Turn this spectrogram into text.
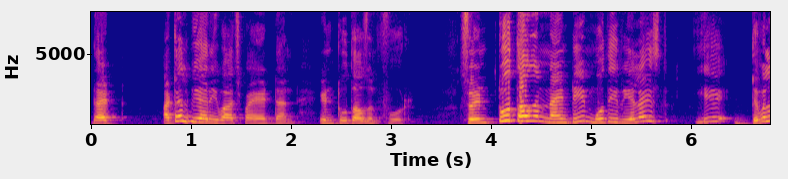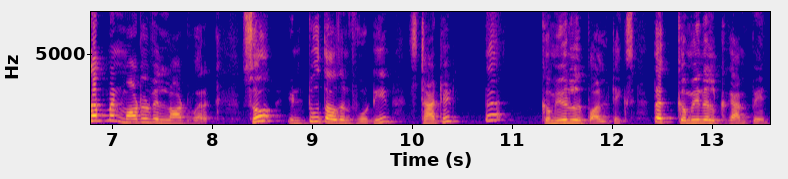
that Atal Bihari Vajpayee had done in 2004. So in 2019, Modi realized a development model will not work. So in 2014 started the communal politics, the communal campaign,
